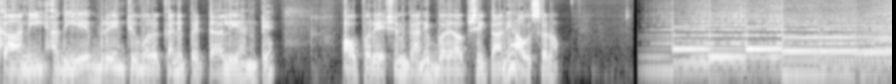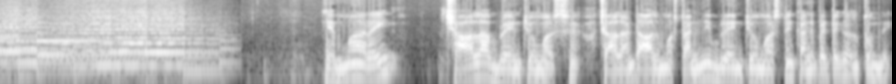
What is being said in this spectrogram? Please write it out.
కానీ అది ఏ బ్రెయిన్ ట్యూమర్ కనిపెట్టాలి అంటే ఆపరేషన్ కానీ బయాప్సీ కానీ అవసరం. ఎంఆర్ఐ చాలా బ్రెయిన్ ట్యూమర్స్ చాలా అంటే ఆల్మోస్ట్ అన్ని బ్రెయిన్ ట్యూమర్స్ని కనిపెట్టగలుగుతుంది.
